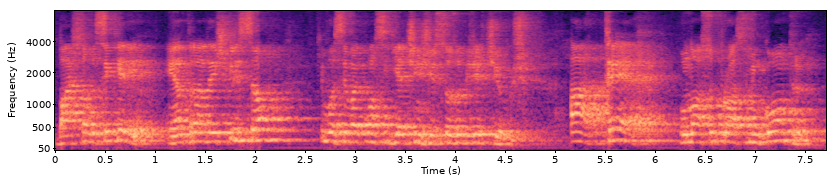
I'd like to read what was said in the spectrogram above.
basta você querer. Entra na descrição que você vai conseguir atingir seus objetivos. Até o nosso próximo encontro!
